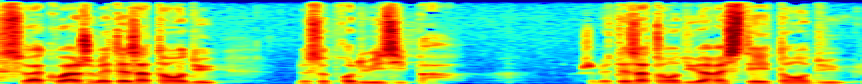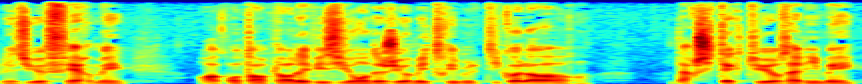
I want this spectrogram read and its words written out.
ce à quoi je m'étais attendu ne se produisit pas. Je m'étais attendu à rester étendu, les yeux fermés, en contemplant des visions de géométrie multicolore, d'architectures animées,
